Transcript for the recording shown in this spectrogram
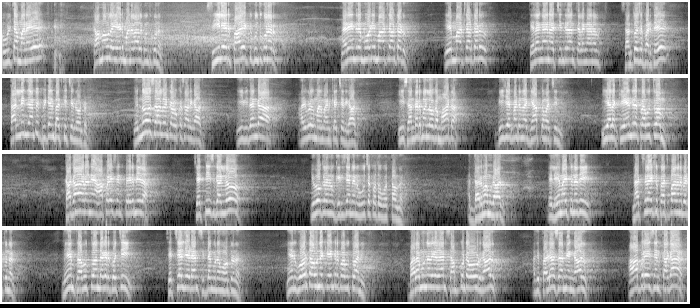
ఉల్టా మనయే ఖమ్మంలో ఏడు మండలాలు గుంజుకున్నారు. సీలేరు ప్రాజెక్టు గుంజుకున్నారు. నరేంద్ర మోడీ మాట్లాడతాడు. ఏం మాట్లాడతాడు? తెలంగాణ వచ్చిందిరా అని తెలంగాణలో సంతోషపడితే తల్లిని చంపి బిడ్డని బతికించిండు అంటాడు. ఎన్నోసార్లు అంటాడు ఒక్కసారి కాదు. ఈ విధంగా అది కూడా మనం వెనకొచ్చేది కాదు. ఈ సందర్భంలో ఒక మాట బీజేపీ అంటే నాకు జ్ఞాపకం వచ్చింది. ఇవాళ కేంద్ర ప్రభుత్వం కగార్ అనే ఆపరేషన్ పేరు మీద ఛత్తీస్గఢ్లో యువకులను గిరిజనులను ఊచకోత పోతా ఉన్నారు. అది ధర్మం కాదు. వీళ్ళు ఏమవుతున్నది నక్సలైట్లు ప్రతిపాదన పెడుతున్నారు. మేము ప్రభుత్వం దగ్గరకు వచ్చి చర్చలు చేయడానికి సిద్ధంగా ఉన్నాము అంటున్నారు. నేను కోరుతా ఉన్న కేంద్ర ప్రభుత్వాన్ని బలం ఉన్నది కదా అని చంపుకుంటా పోవుడు కాదు. అది ప్రజాస్వామ్యం కాదు. ఆపరేషన్ కగార్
